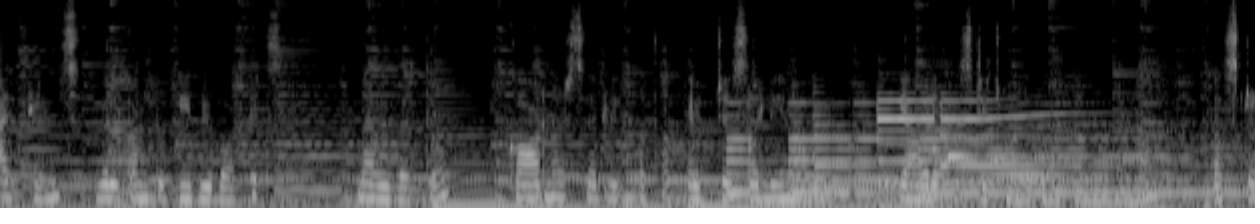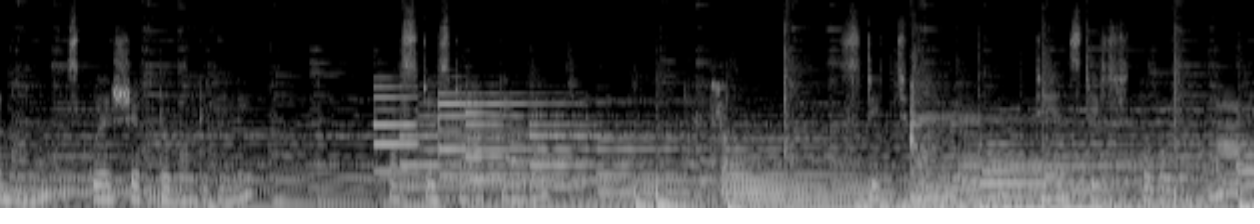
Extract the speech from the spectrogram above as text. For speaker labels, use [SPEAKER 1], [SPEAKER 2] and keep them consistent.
[SPEAKER 1] Hi friends welcome to P B batiks ನಾವಿವತ್ತು ಕಾರ್ನರ್ಸಲ್ಲಿ ಅಥವಾ ಎಡ್ಜಸ್ಸಲ್ಲಿ ನಾವು ಯಾವ ರೀತಿ ಸ್ಟಿಚ್ ಮಾಡೋದು ಅಂತ ನೋಡೋಣ. ಫಸ್ಟು ನಾನು ಸ್ಕ್ವೇರ್ ಶೇಪ್ ತಗೊಂಡಿದ್ದೀನಿ. ಫಸ್ಟು ಸ್ಟಾರ್ಟಿಂಗು ಸ್ಟಿಚ್ ಮಾಡಬೇಕು ಚೈನ್ ಸ್ಟಿಚ್ ತಗೋಬೇಕು.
